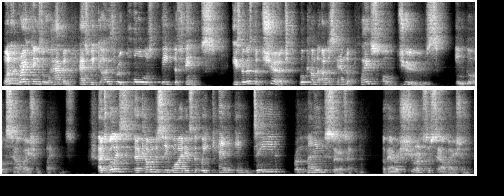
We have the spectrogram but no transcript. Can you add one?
One of the great things that will happen as we go through Paul's big defense is that as the church, we'll come to understand the place of Jews in God's salvation plans, as well as uh, coming to see why it is that we can indeed remain certain of our assurance of salvation,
